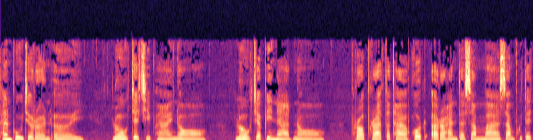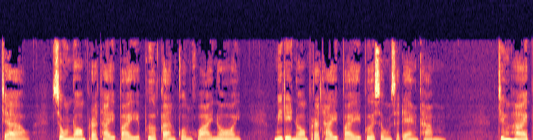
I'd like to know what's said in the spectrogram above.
ท่านผู้เจริญเอ๋ยโลกจะฉิบหายหนอ โลกจะพินาศหนอ ราะพระตถาคตอรหันตสัมมาสัมพุทธเจ้า ทรงน้อมพระทัยไปเพื่อการขนขวายน้อยมิได้น้อมพระทัยไปเพื่อทรงแสดงธรรม จึงหายไป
